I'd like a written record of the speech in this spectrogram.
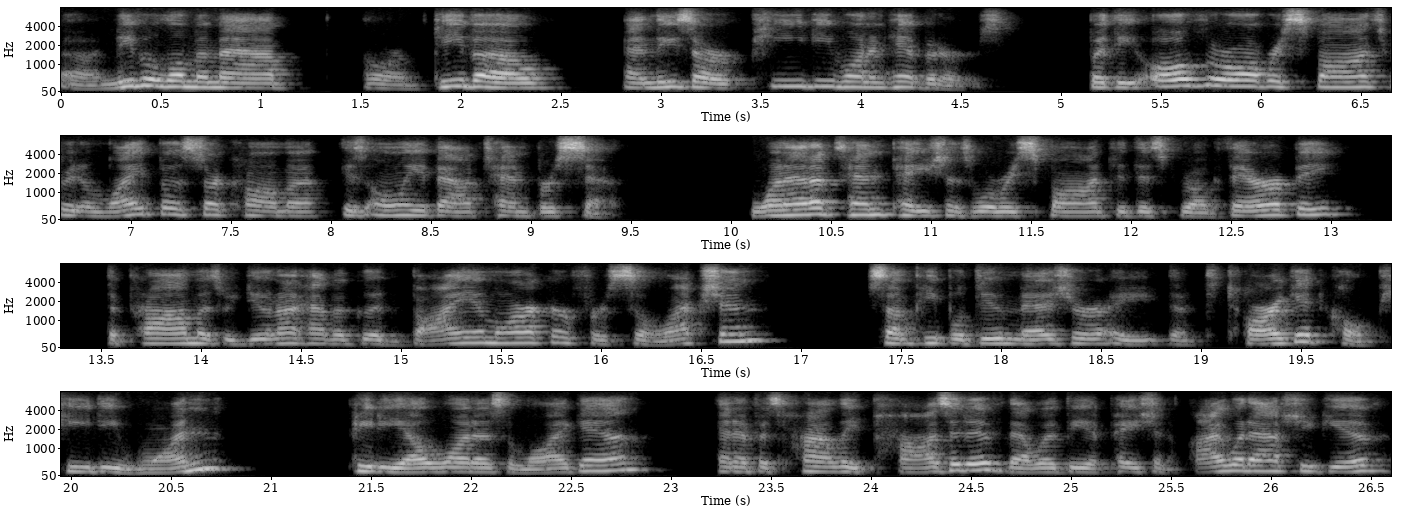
uh, nivolumab or Opdivo, and these are PD-1 inhibitors but the overall response rate in liposarcoma is only about 10%. One out of 10 patients will respond to this drug therapy. The problem is we do not have a good biomarker for selection. Some people do measure a the target called PD1. PDL1 is the ligand. And if it's highly positive, that would be a patient I would actually give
